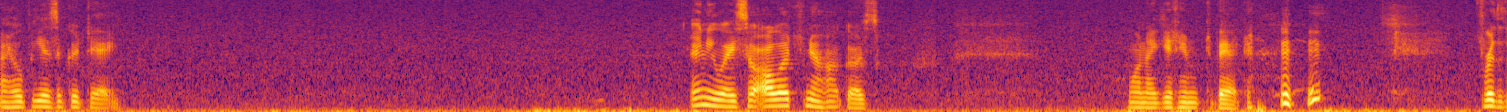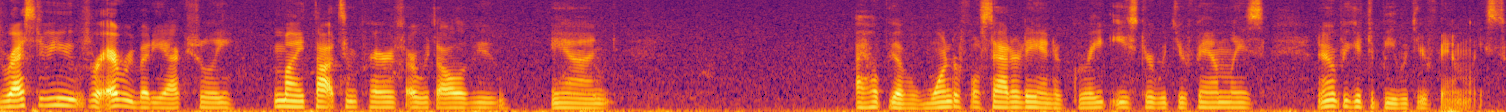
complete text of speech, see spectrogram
I hope he has a good day. Anyway, so I'll let you know how it goes when I get him to bed. for the rest of you, for everybody actually, my thoughts and prayers are with all of you. And I hope you have a wonderful Saturday and a great Easter with your families. And I hope you get to be with your families.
